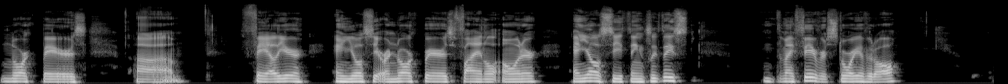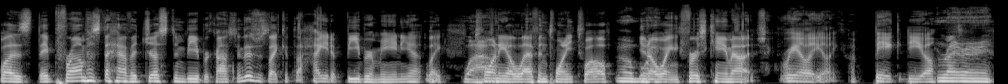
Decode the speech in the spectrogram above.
Newark Bears um, failure, and you'll see or Newark Bears final owner, and you'll see things like this. My favorite story of it all was they promised to have a Justin Bieber concert. This was like at the height of Bieber mania, like Wow. 2011, 2012. Oh, you know, when he first came out, it was like really like a big deal. Right, right, right.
